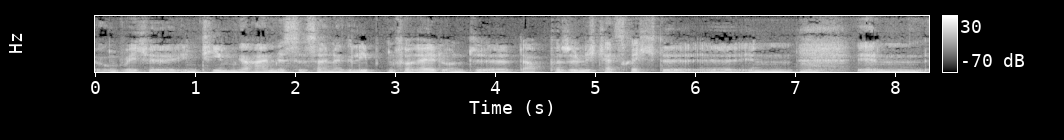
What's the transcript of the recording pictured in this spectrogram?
irgendwelche intimen Geheimnisse seiner Geliebten verrät und äh, da Persönlichkeitsrechte äh, in, in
